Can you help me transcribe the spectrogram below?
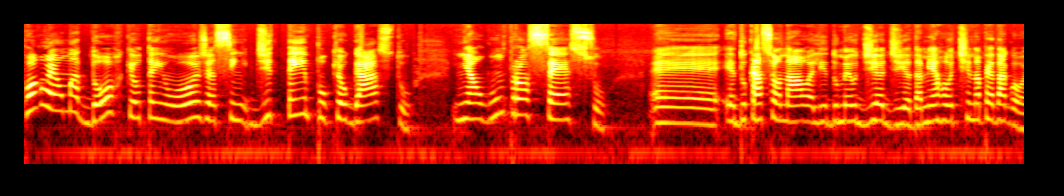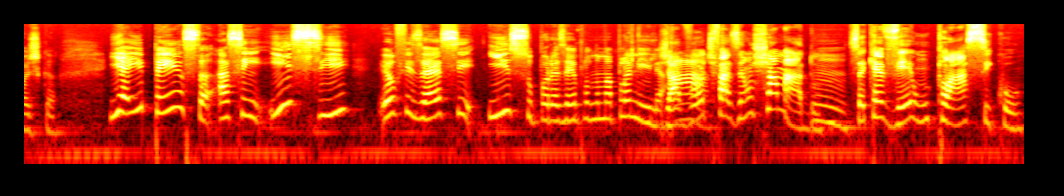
qual é uma dor que eu tenho hoje, assim, de tempo que eu gasto em algum processo é, educacional ali do meu dia a dia, da minha rotina pedagógica. E aí pensa assim, e se eu fizesse isso, por exemplo, numa planilha? Já ah, vou te fazer um chamado. Hum. Você quer ver um clássico?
